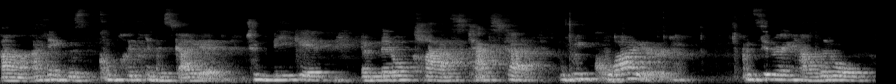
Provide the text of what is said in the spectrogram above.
uh, I think was completely misguided to make it a middle class tax cut required, considering how little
